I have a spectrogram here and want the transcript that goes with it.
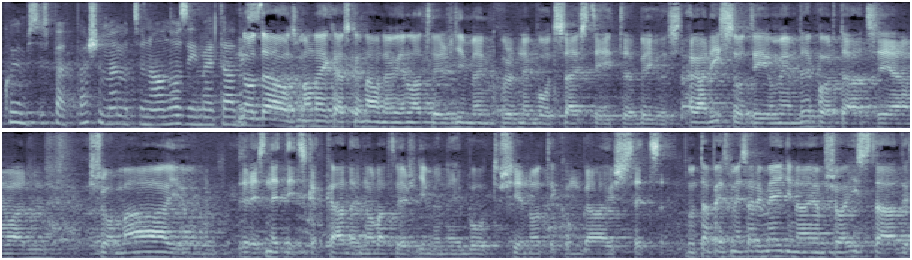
Ko jums vispār pašam emocionāli nozīmē tāda? Nu, daudz, man liekas, ka nav neviena latviešu ģimene, kur nebūtu saistīta bijusi ar izsūtījumiem, deportācijām, ar šo māju. Es neticu, ka kādai no latviešu ģimenei būtu šie notikumi gājuši secē. Nu, tāpēc mēs arī mēģinājām šo izstādi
